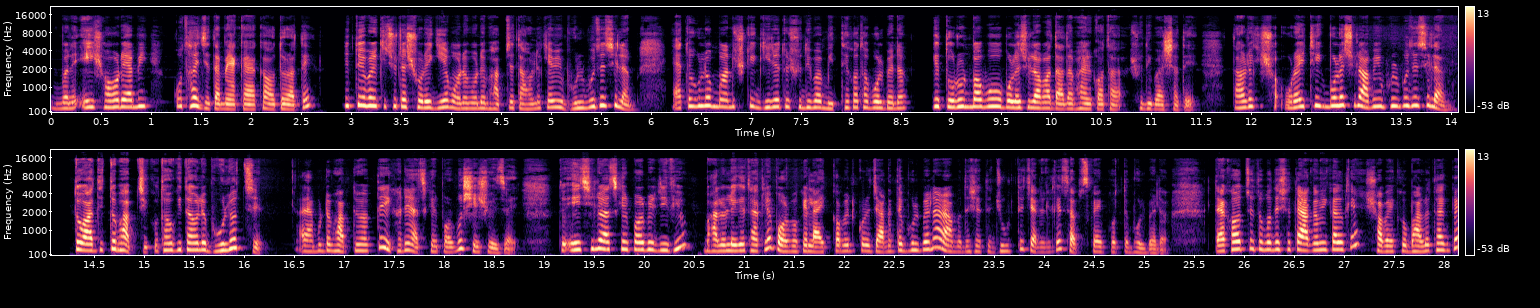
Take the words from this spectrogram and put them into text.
মানে এই শহরে আমি কোথায় যেতাম একা একা অত রাতে? কিন্তু এবার কিছুটা সরে গিয়ে মনে মনে ভাবছে, তাহলে কি আমি ভুল বুঝেছিলাম? এতগুলো মানুষকে ঘিরে তো সুদীপা মিথ্যে কথা বলবে না। এ তরুণবাবুও বলেছিল আমার দাদা ভাইয়ের কথা সুদীপার সাথে। তাহলে কি ওরাই ঠিক বলেছিল আমি ভুল বুঝেছিলাম? তো আদিত্য ভাবছি, কোথাও কি তাহলে ভুল হচ্ছে? আর এমনটা ভাবতে ভাবতে এখানে আজকের পর্ব শেষ হয়ে যায়। তো এই ছিল আজকের পর্বের রিভিউ। ভালো লেগে থাকলে পর্বকে লাইক, কমেন্ট করে জানাতে ভুলবে না আর আমাদের সাথে জুড়তে চ্যানেলকে সাবস্ক্রাইব করতে ভুলবে না। দেখা হচ্ছে তোমাদের সাথে আগামীকালকে। সবাই খুব ভালো থাকবে।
